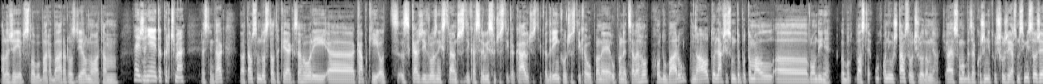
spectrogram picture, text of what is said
ale že je slovo bar a bar rozdiel, no a tam Hej, že nie je to krčma. Presne tak. No a tam som dostal také, jak sa hovorí, uh, kapky od, z každých rôznych strán, čo sa týka servisu, čo sa týka kávy, čo sa týka drinkov, čo sa týka úplne, úplne celého chodu baru. No a o to ľahšie som to potom mal uh, v Londýne. Lebo vlastne u, oni už tam sa učili odo mňa. A ja som vôbec akože netušil, že ja som si myslel, že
